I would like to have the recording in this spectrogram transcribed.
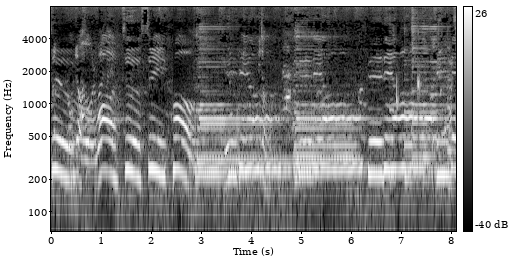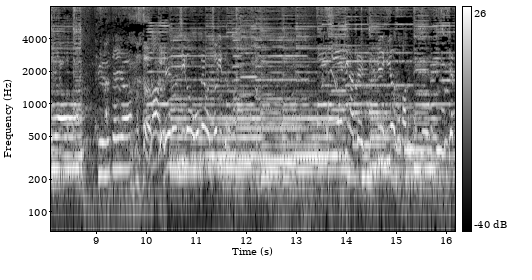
투, 원, 투, 쓰리, 포. 그대여, 그대여, 그대여, 그대여, 그대여. 나 내돈 지금 500원 저기 들어. 시민한테 굴비 이어서 이제 돼.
